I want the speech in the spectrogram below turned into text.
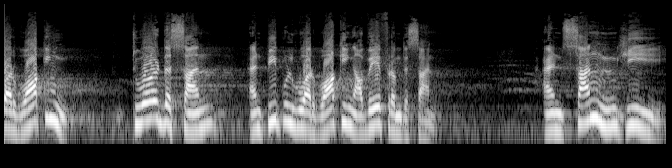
are walking toward the sun and people who are walking away from the sun. And sun, he,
